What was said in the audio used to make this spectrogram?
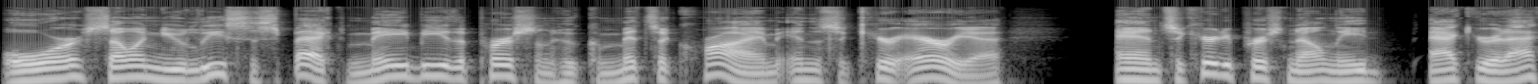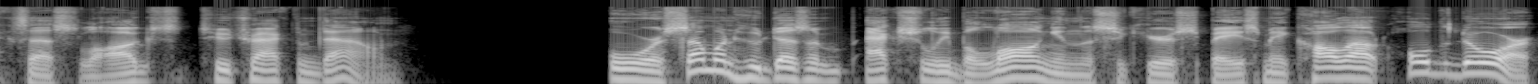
Or someone you least suspect may be the person who commits a crime in the secure area, and security personnel need accurate access logs to track them down. Or someone who doesn't actually belong in the secure space may call out, hold the door,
